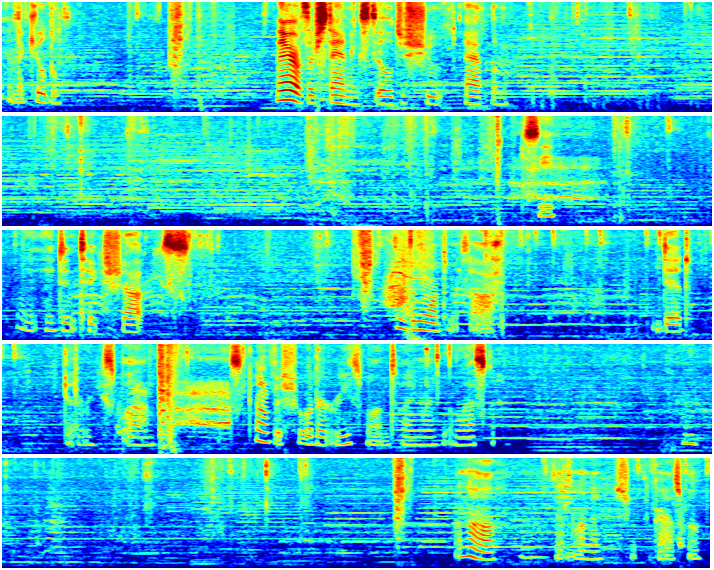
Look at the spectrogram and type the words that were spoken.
And I killed him. There, if they're standing still, just shoot at them. See? I, didn't take a shot because I didn't want to miss. Ah. Dead. Gotta respawn. It's kind of a shorter respawn timer than last time. Hmm. Oh no, I didn't want to shoot the crossbow.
